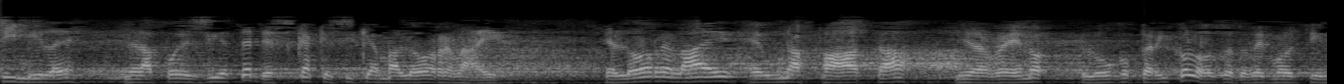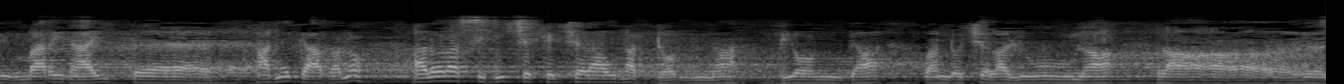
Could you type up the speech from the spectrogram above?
simile nella poesia tedesca che si chiama Lorelei. E Lorelei è una fata nel Reno, luogo pericoloso dove molti marinai eh, annegavano. Allora si dice che c'era una donna bionda quando c'è la luna, la,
